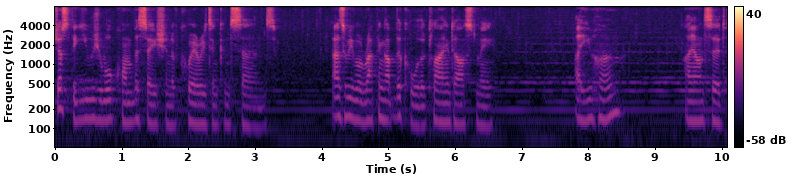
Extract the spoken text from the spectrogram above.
Just the usual conversation of queries and concerns. As we were wrapping up the call, the client asked me, Are you home? I answered,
